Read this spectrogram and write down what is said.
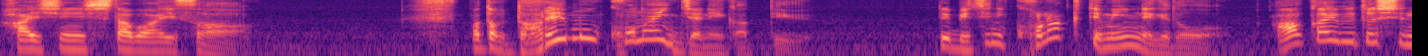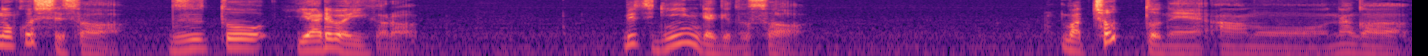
配信した場合さ、まあ多分誰も来ないんじゃねえかっていう。で、別に来なくてもいいんだけど、アーカイブとして残してさ、ずっとやればいいから。別にいいんだけどさ、まあちょっとね、あのなんか、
